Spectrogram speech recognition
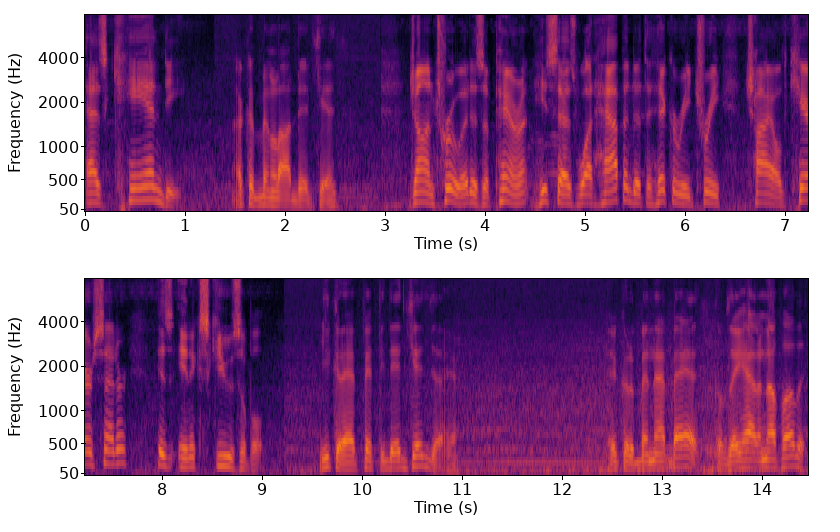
as candy. That could have been a lot of dead kids. John Truitt is a parent. He says what happened at the Hickory Tree Child Care Center is inexcusable. You could have 50 dead kids out here. It could have been that bad because they had enough of it.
